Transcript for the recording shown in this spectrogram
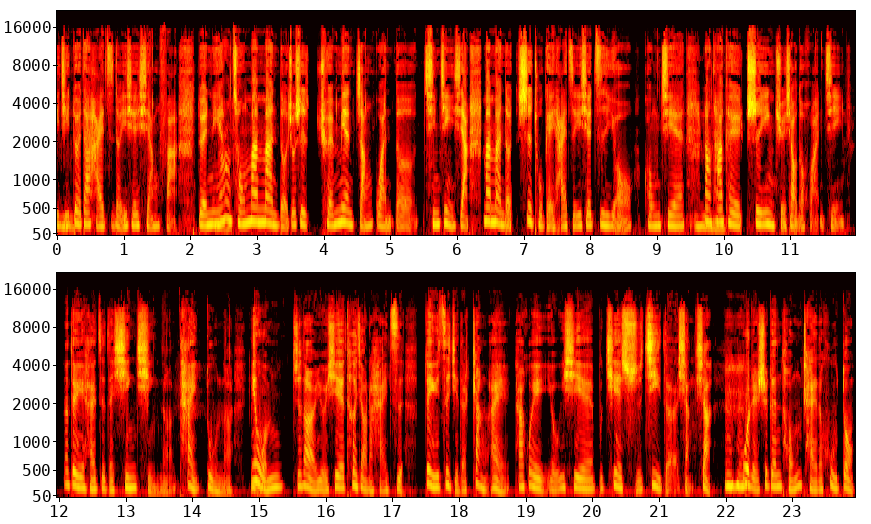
以及对待孩子的一些想法，对，你要从慢慢的就是全面掌管的情境下，慢慢的试图给孩子一些自由空间，让他可以适应学校的环境。那对于孩子的心情呢、态度呢？因为我们知道有一些特教的孩子，对于自己的障碍，他会有一些不切实际的想象，嗯，或者是跟同才的互动，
